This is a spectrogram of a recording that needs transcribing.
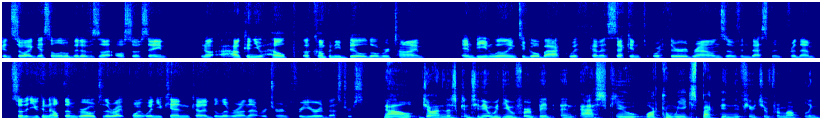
And so I guess a little bit of uh, also saying, you know, how can you help a company build over time? and being willing to go back with kind of second or third rounds of investment for them so that you can help them grow to the right point when you can kind of deliver on that return for your investors. Now, John, let's continue with you for a bit and ask you what can we expect in the future from Uplink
